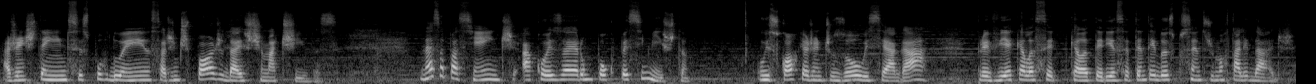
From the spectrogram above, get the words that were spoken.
A gente tem índices por doença, a gente pode dar estimativas. Nessa paciente, a coisa era um pouco pessimista. O score que a gente usou, o ICH, previa que ela, que ela teria 72% de mortalidade.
